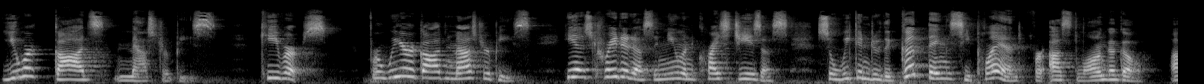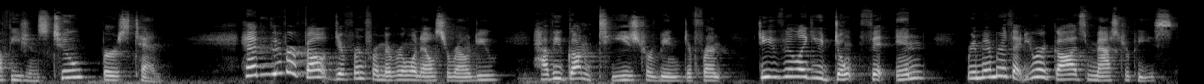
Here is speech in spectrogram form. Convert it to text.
You are God's masterpiece. Key verse. For we are God's masterpiece. He has created us anew in Christ Jesus, so we can do the good things He planned for us long ago. Ephesians 2, verse 10. Have you ever felt different from everyone else around you? Have you gotten teased for being different? Do you feel like you don't fit in? Remember that you are God's masterpiece.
